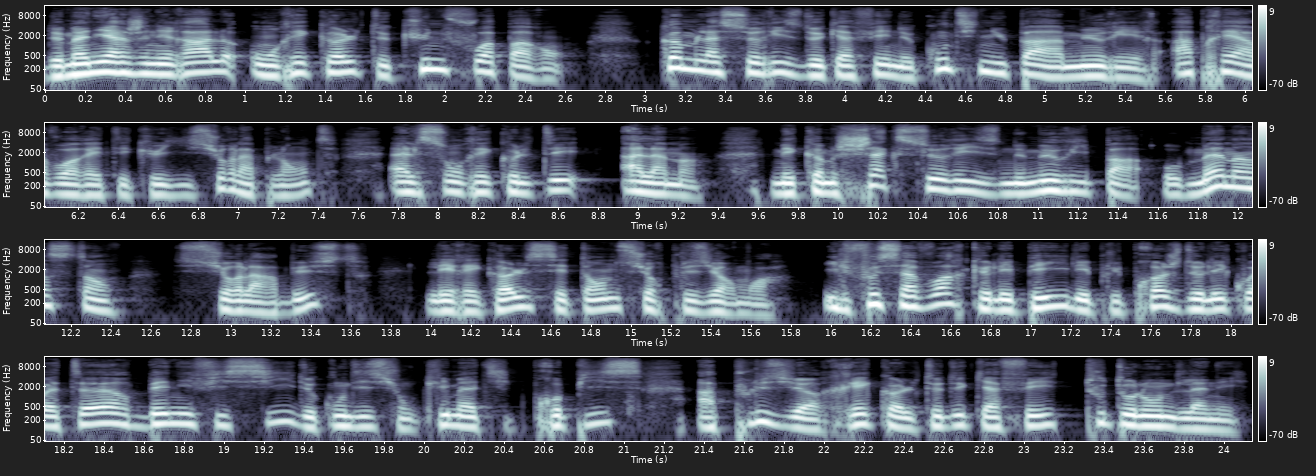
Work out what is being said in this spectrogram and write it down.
De manière générale, on récolte qu'une fois par an. Comme la cerise de café ne continue pas à mûrir après avoir été cueillie sur la plante, elles sont récoltées à la main. Mais comme chaque cerise ne mûrit pas au même instant sur l'arbuste, les récoltes s'étendent sur plusieurs mois. Il faut savoir que les pays les plus proches de l'équateur bénéficient de conditions climatiques propices à plusieurs récoltes de café tout au long de l'année.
